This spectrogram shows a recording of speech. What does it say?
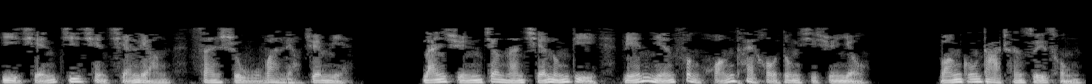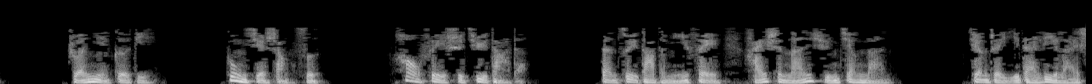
以前积欠钱粮三十五万两捐免。南巡江南，乾隆帝连年奉皇太后东西巡游，王公大臣随从，转眼各地贡献赏赐。耗费是巨大的，但最大的糜费还是南巡江南。江浙一带历来是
